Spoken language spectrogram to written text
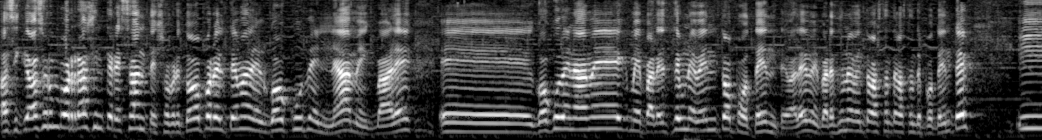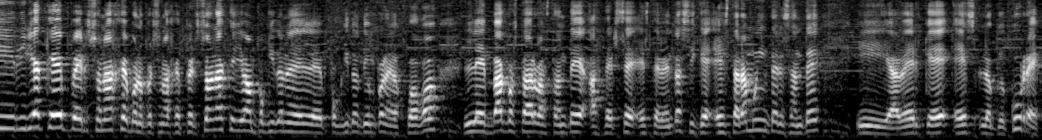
Así que va a ser un borras interesante, sobre todo por el tema del Goku de Namek, ¿vale? Eh, Goku de Namek me parece un evento potente, ¿vale? Me parece un evento bastante, bastante potente. Y diría que personajes, bueno, personajes, personas que llevan poquito, en el, poquito tiempo en el juego, les va a costar bastante hacerse este evento, así que estará muy interesante y a ver qué es lo que ocurre.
